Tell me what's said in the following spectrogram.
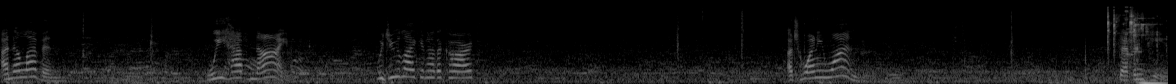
An 11. We have 9. Would you like another card? A 21. 17.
